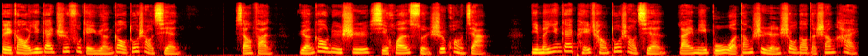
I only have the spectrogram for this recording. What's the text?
被告应该支付给原告多少钱？相反，原告律师喜欢损失框架。你们应该赔偿多少钱来弥补我当事人受到的伤害？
